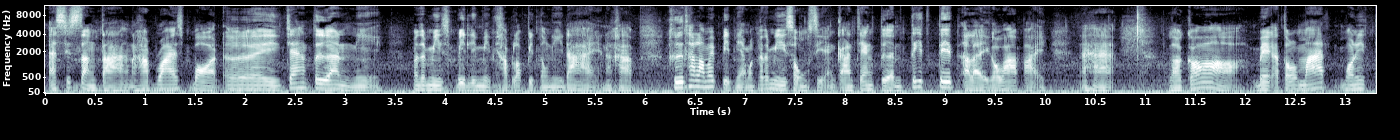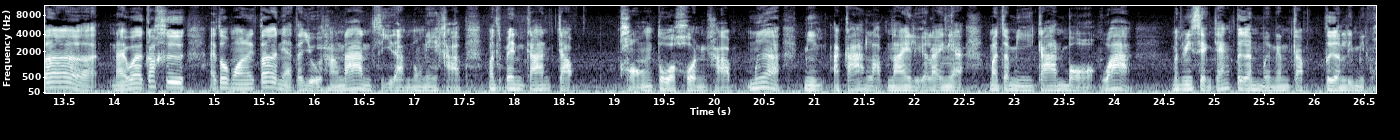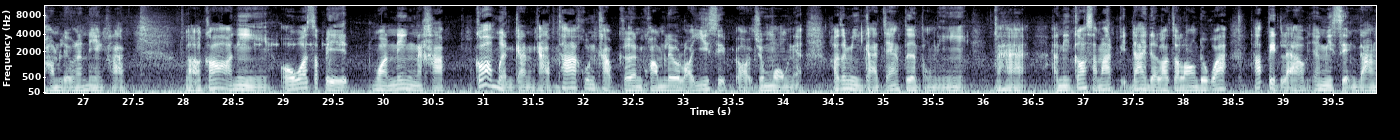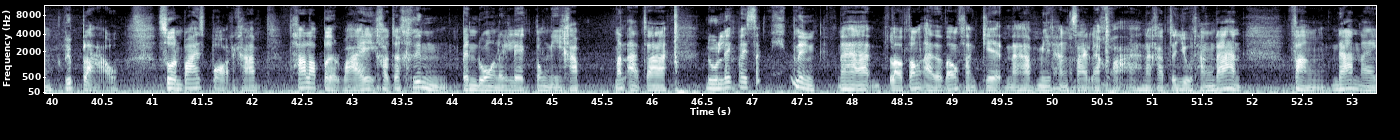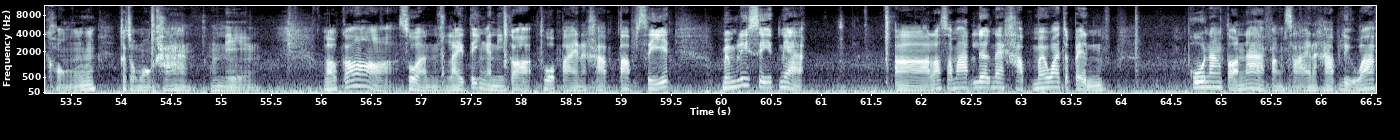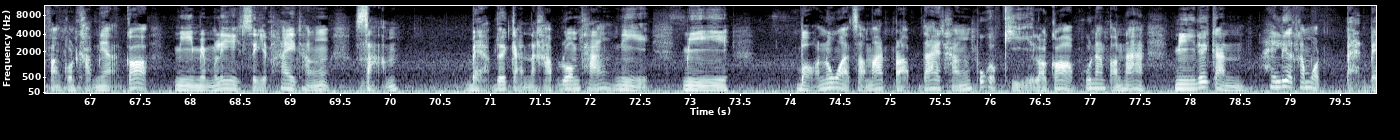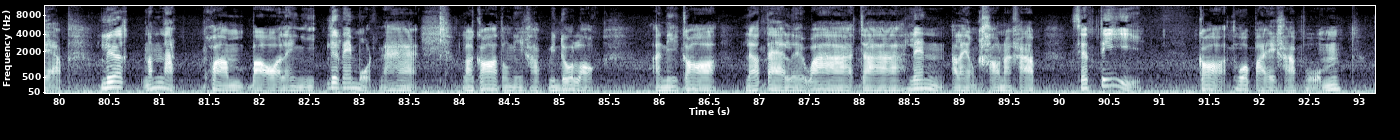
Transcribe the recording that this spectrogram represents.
แอสซิสต่างๆนะครับ Rise Board เอ่ยแจ้งเตือนนี่มันจะมี Speed Limit ครับ เราปิดตรงนี้ได้นะครับ คือถ้าเราไม่ปิดเนี่ยมันก็จะมีส่งเสียงการแจ้งเตือนติดติดอะไรก็ว่าไปนะฮะ แล้วก็เบรกอัตโนมัติมอนิเตอร์ไดเวอร์ก็คือ ไอตัวมอนิเตอร์เนี่ยจะอยู่ทางด้านสีดำตรงนี้ครับ มันจะเป็นการจับของตัวคนครับ เมื่อมีอาการหลับในหรืออะไรเนี่ย มันจะมีการบอกว่ามันจะมีเสียงแจ้งเตือนเหมือนกันกับเตือนลิมิตความเร็วนั่นเองครับ แล้วก็นี่ over speed warning นะครับ ก็เหมือนกันครับ ถ้าคุณขับเกินความเร็ว 120 ต่อชั่วโมงเนี่ย เขาจะมีการแจ้งเตือนตรงนี้นะฮะ อันนี้ก็สามารถปิดได้ เดี๋ยวเราจะลองดูว่าถ้าปิดแล้วยังมีเสียงดังหรือเปล่า ส่วน Bright Spot ครับ ถ้าเราเปิดไว้เขาจะขึ้นเป็นดวงเล็กๆ ตรงนี้ครับ มันอาจจะดูเล็กไปสักนิดหนึ่งนะฮะ เราต้องอาจจะต้องสังเกตนะครับ มีทางซ้ายและขวานะครับ จะอยู่ทางด้านฝั่งด้านในของกระจกมองข้างนั่นเอง แล้วก็ส่วน Lighting อันนี้ก็ทั่วไปนะครับ ปรับซีท Memory Seat เนี่ยเราสามารถเลือกได้ครับ ไม่ว่าจะเป็นผู้นั่งตอนหน้าฝั่งซ้ายนะครับ หรือว่าฝั่งคนขับเนี่ยก็มี Memory Seat ให้ทั้ง 3 แบบด้วยกันนะครับ รวมทั้งนี่มีเบาะนวดสามารถปรับได้ทั้งผู้ขับขี่ แล้วก็ผู้นั่งต่อหน้า มีด้วยกันให้เลือกทั้งหมด 8 แบบ เลือกน้ำหนักความเบาอะไรอย่างนี้ เลือกได้หมดนะฮะ แล้วก็ตรงนี้ครับ Windows Lock อันนี้ก็แล้วแต่เลยว่าจะเล่นอะไรของเขานะครับ Safety ก็ทั่วไปครับผม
